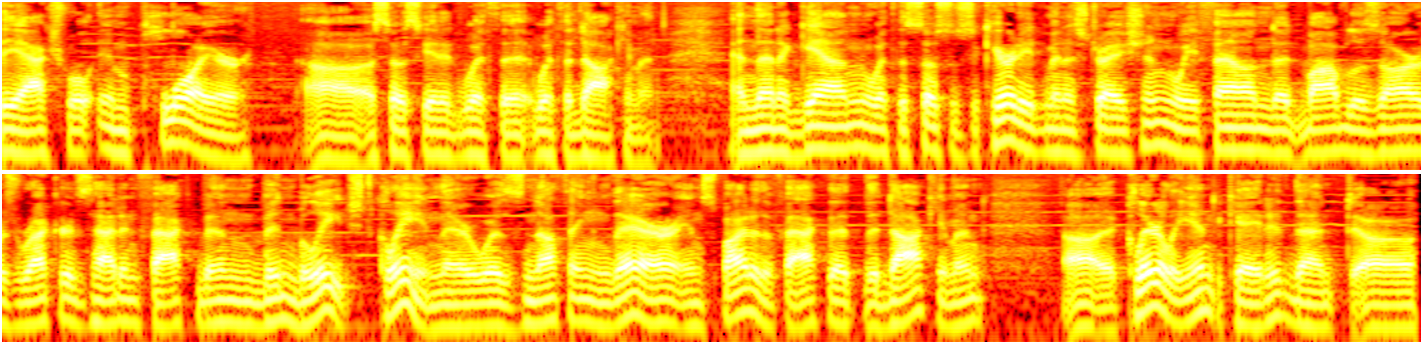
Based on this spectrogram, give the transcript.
the actual employer uh, associated with the, with the document. And then again, with the Social Security Administration, we found that Bob Lazar's records had in fact been, been bleached clean. There was nothing there in spite of the fact that the document uh, clearly indicated that uh,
